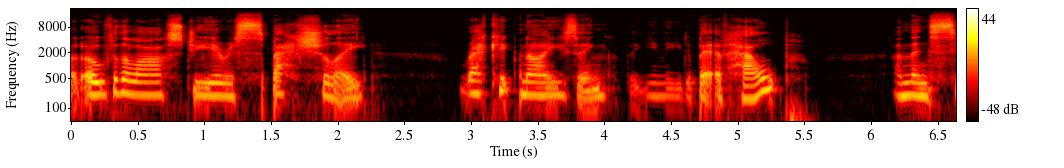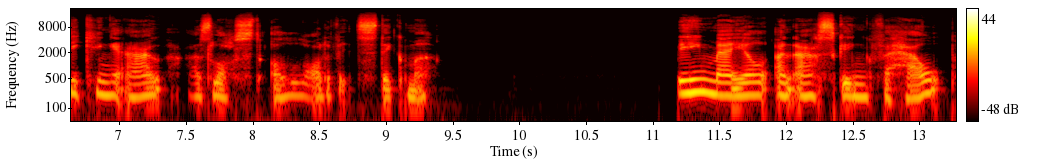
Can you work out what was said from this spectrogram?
but over the last year, especially, recognizing that you need a bit of help and then seeking it out has lost a lot of its stigma. Being male and asking for help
